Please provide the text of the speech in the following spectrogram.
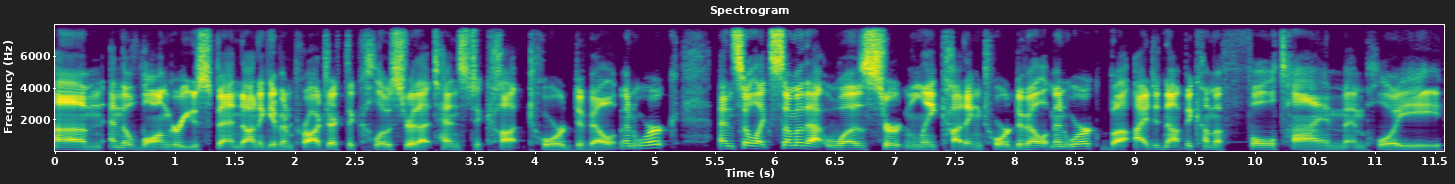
um, and the longer you spend on a given project, the closer that tends to cut toward development work. And so, like, some of that was certainly cutting toward development work, but I did not become a full time employee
